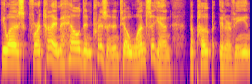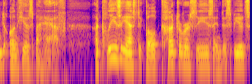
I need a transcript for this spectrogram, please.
he was for a time held in prison until once again the Pope intervened on his behalf ecclesiastical controversies and disputes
